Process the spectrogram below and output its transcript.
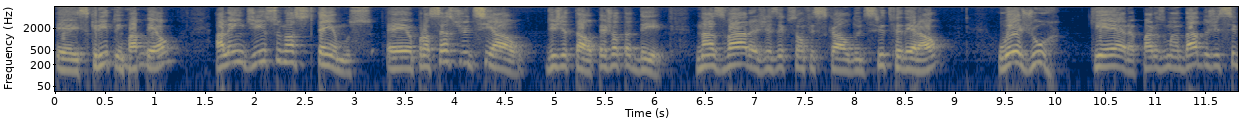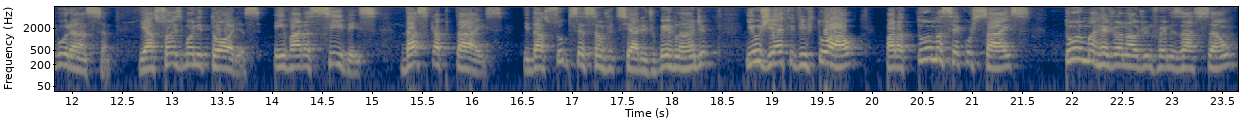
é, escrito em papel. Além disso, nós temos é, o processo judicial digital, PJD, nas varas de execução fiscal do Distrito Federal, o EJUR, que era para os mandados de segurança e ações monitórias em varas cíveis das capitais e da subseção judiciária de Uberlândia, e o GF virtual para turmas recursais, turma regional de uniformização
